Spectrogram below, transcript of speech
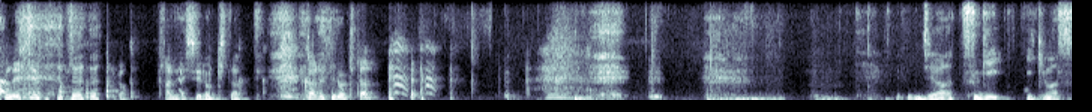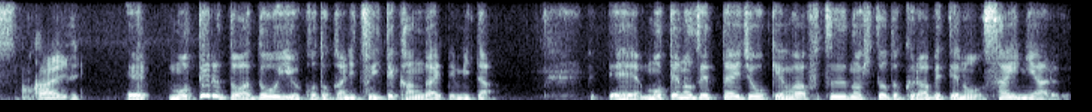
金城、金城来たって。金城来たって。じゃあ次いきます。はい。えーモテるとはどういうことかについて考えてみた。えーモテの絶対条件は普通の人と比べての差異にある。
